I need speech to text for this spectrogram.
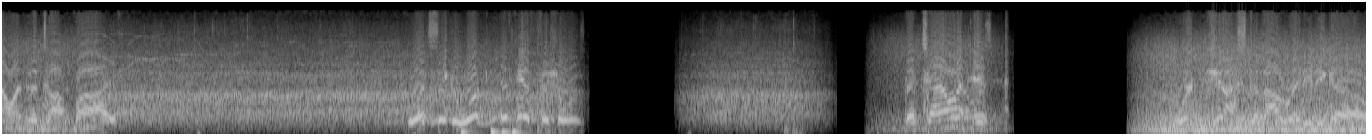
talent in the top five. Let's take a look at the official. The talent is... We're just about ready to go.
